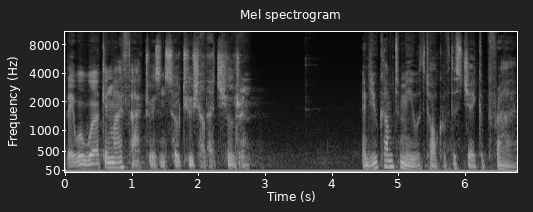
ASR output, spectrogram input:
They will work in my factories, and so too shall their children. And you come to me with talk of this Jacob Frye.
